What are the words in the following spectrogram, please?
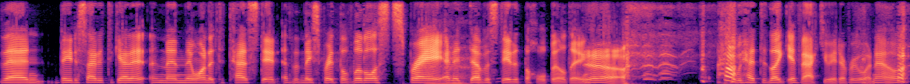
then they decided to get it and then they wanted to test it. And then they sprayed the littlest spray and it devastated the whole building. Yeah. we had to like evacuate everyone out.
